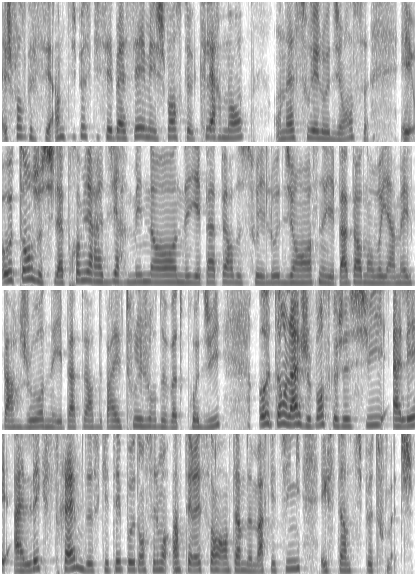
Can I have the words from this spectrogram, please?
Et je pense que c'est un petit peu ce qui s'est passé, mais je pense que clairement, on a saoulé l'audience. Et autant je suis la première à dire mais non, n'ayez pas peur de saouler l'audience, n'ayez pas peur d'envoyer un mail par jour, n'ayez pas peur de parler tous les jours de votre produit. Autant là, je pense que je suis allée à l'extrême de ce qui était potentiellement intéressant en termes de marketing et que c'était un petit peu too much.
